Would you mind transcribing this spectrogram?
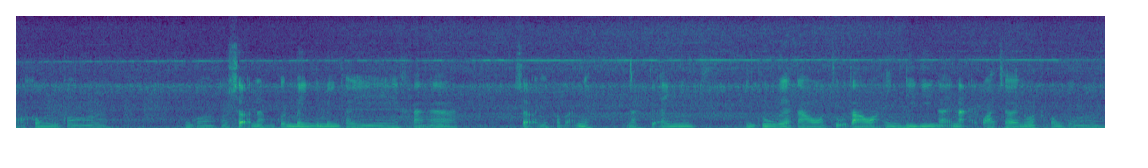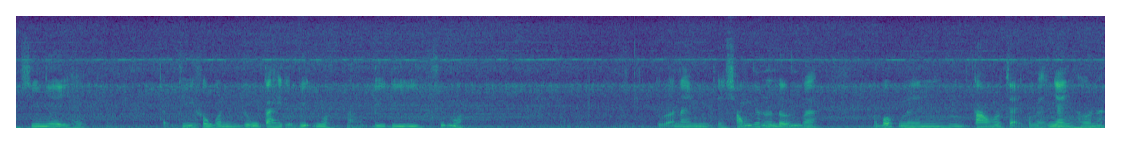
họ không có không có, có sợ lắm. Còn mình thì mình thấy khá là sợ nha các bạn nha. Là cái anh anh thu vé tàu chủ tàu anh đi đi lại lại quá trời luôn không có xi nhê gì hết chí không cần dùng tay để vịn luôn Đó, đi đi đi suốt luôn. Cái đoạn này mình thấy sóng rất là lớn và nó bốc lên tàu nó chạy có vẻ nhanh hơn á.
